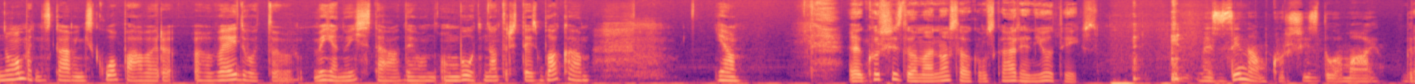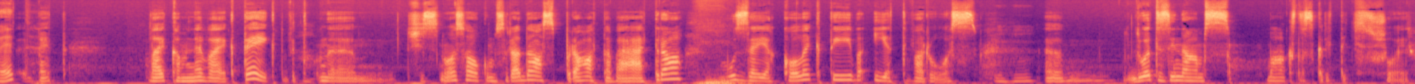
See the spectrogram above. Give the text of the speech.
nometnes, kā viņas kopā var uh, veidot uh, vienu izstādi un, un būt un atrasties blakām, jā. Eh, kurš izdomāja nosaukumu skārienu jūtīgs? Mēs zinām, kurš izdomāja. Bet, bet, bet laikam nevajag teikt, bet šis nosaukums radās prāta vētrā, muzeja kolektīva ietvaros. Mm -hmm. Ļoti zināms mākslas kritiķis šo ir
